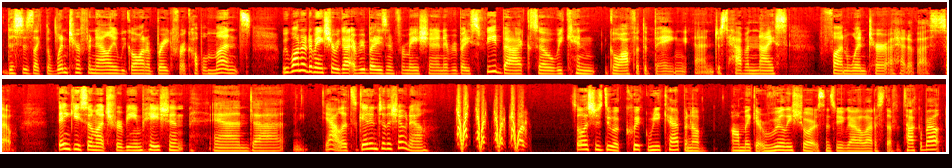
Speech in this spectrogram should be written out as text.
this is like the winter finale. We go on a break for a couple months. We wanted to make sure we got everybody's information, everybody's feedback, so we can go off with a bang and just have a nice, fun winter ahead of us. So, thank you so much for being patient. And uh, yeah, let's get into the show now. So let's just do a quick recap, and I'll I'll make it really short since we've got a lot of stuff to talk about.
